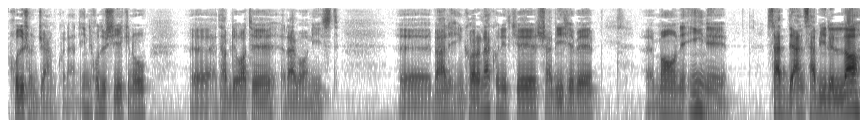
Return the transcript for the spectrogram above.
خودشون جمع کنن. این خودش یک نوع تبلیغات روانی است. بله این کار رو نکنید که شبیه به مانعین صد عن سبیل الله.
